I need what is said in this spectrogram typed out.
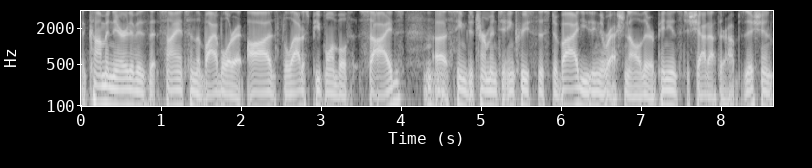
The common narrative is that science and the Bible are at odds. The loudest people on both sides uh, seem determined to increase this divide using the rationale of their opinions to shout out their opposition.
